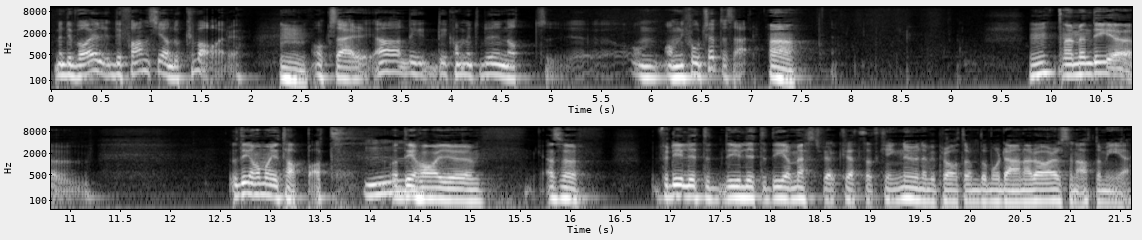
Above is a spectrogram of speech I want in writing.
men det, var, det fanns ju ändå kvar. Mm. Och så här, ja det, det kommer inte bli något om, om ni fortsätter så här. Mm, nej men det... Det har man ju tappat. Mm. Och det har ju... Alltså... För det är, lite, det är ju lite det mest vi har kretsat kring nu när vi pratar om de moderna rörelserna. Att de är...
